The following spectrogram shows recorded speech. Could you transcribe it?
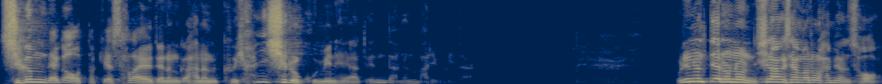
지금 내가 어떻게 살아야 되는가 하는 그 현실을 고민해야 된다는 말입니다. 우리는 때로는 신앙생활을 하면서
